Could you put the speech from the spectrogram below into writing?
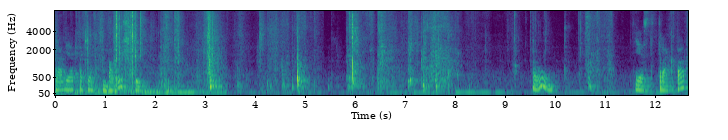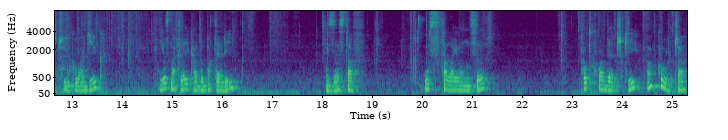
prawie jak takie babuszki. U. Jest trackpad, czyli gładzik. Jest naklejka do baterii. Zestaw ustalający. Podkładeczki. O kurczę.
